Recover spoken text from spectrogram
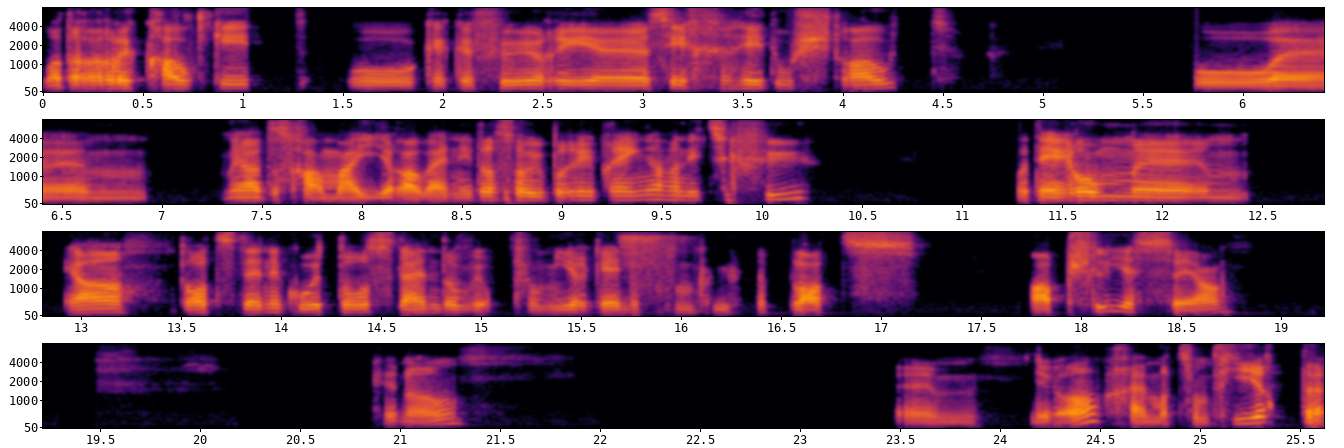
wo Rückhalt gibt und gegen Führer äh, Sicherheit ausstrahlt. Und ähm, ja, das kann Meier auch nicht so überbringen, habe ich das Gefühl. Und darum, ähm, ja, trotz diesen guten Ausländer wird von mir gerne auf dem fünften Platz abschließen, ja. Genau. Ähm, ja, kommen wir zum vierten.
